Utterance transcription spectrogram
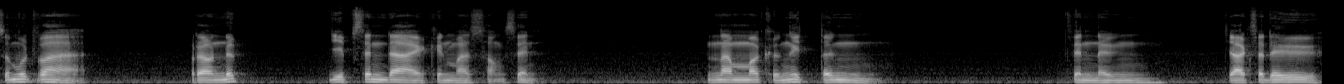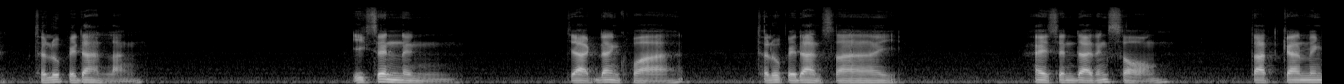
สมมุติว่าเรานึกหยิบเส้นได้ขึ้นมาสองเส้นนำมาขึงให้ตึง เส้นหนึ่ง จากสะดือทะลุไปด้านหลัง อีกเส้นหนึ่ง จากด้านขวา ทะลุไปด้านซ้าย ให้เส้นได้ทั้งสอง ตัดการเมง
